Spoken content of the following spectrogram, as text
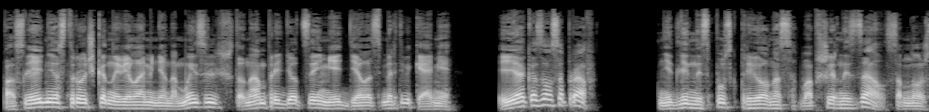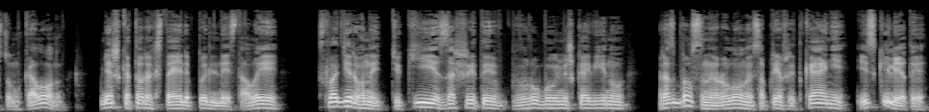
Последняя строчка навела меня на мысль, что нам придется иметь дело с мертвяками. И я оказался прав. Недлинный спуск привел нас в обширный зал со множеством колонн, меж которых стояли пыльные столы, складированные тюки, зашитые в грубую мешковину, разбросанные рулоны сопревшей ткани и скелеты.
